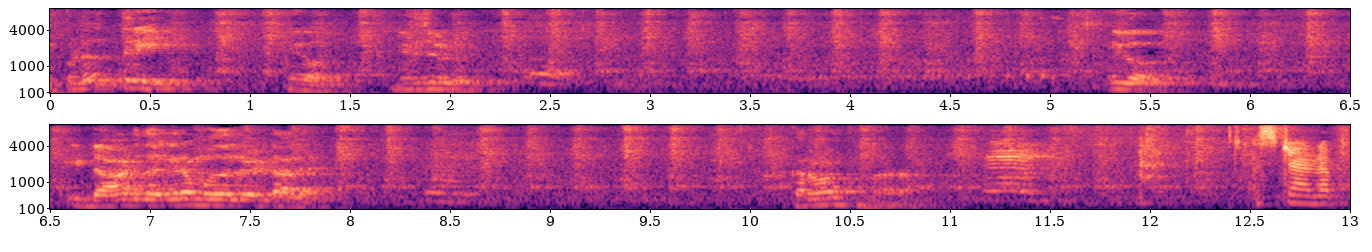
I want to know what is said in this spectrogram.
ఇప్పుడు త్రీ. ఇగో మీరు చూడు. ఇగో ఈ డాట్ దగ్గర మొదలు పెట్టాలి. కనబడుతున్నారా? Stand up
